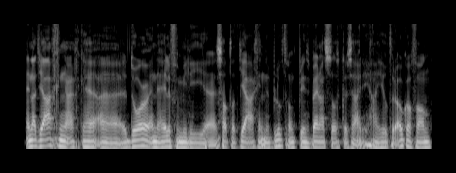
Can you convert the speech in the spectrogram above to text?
en dat jagen ging eigenlijk uh, door en de hele familie zat dat jagen in het bloed. Want Prins Bernhard, zoals ik al zei, hij hield er ook al van.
